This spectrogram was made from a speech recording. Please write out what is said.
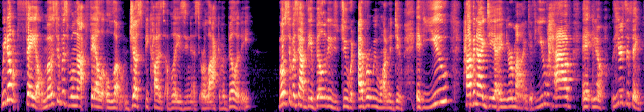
We don't fail. Most of us will not fail alone just because of laziness or lack of ability. Most of us have the ability to do whatever we want to do. If you have an idea in your mind, if you have, a, you know, here's the thing.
